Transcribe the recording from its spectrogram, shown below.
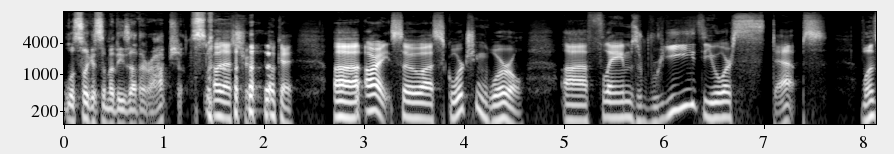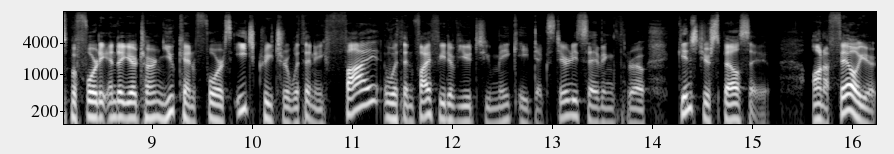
Let's look at some of these other options. Oh, that's true. okay. Uh, all right. So, uh, Scorching Whirl. Uh, flames wreathe your steps. Once before the end of your turn, you can force each creature within a five within five feet of you to make a Dexterity saving throw against your spell save. On a failure,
